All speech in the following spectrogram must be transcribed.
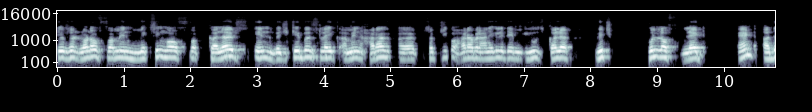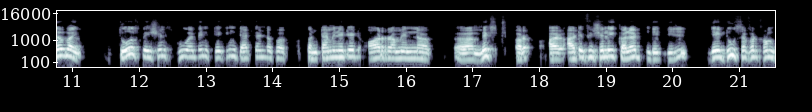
there's a lot of I mean mixing of colors in vegetables like I mean hara sabji ko hara banane ke liye they use color which full of lead and otherwise those patients who have been taking that kind of a contaminated or I mean uh, uh, mixed or, or, artificially colored disease, they do suffer from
